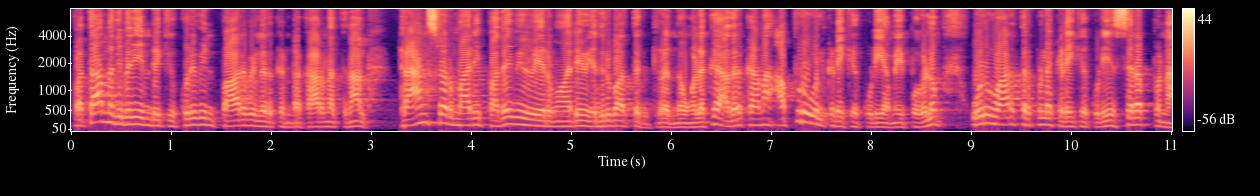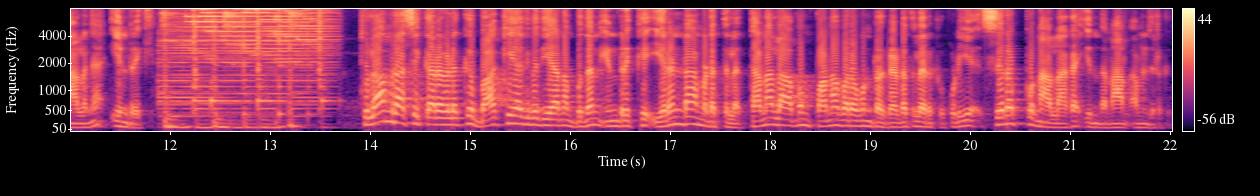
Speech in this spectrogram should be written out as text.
பத்தாம் அதிபதி இன்றைக்கு குருவின் பார்வையில் இருக்கின்ற காரணத்தினால் டிரான்ஸ்ஃபர் மாதிரி பதவி உயர் மாதிரி எதிர்பார்த்துக்கிட்டு இருந்தவங்களுக்கு அதற்கான அப்ரூவல் கிடைக்கக்கூடிய அமைப்புகளும் ஒரு வாரத்திற்குள்ள கிடைக்கக்கூடிய சிறப்பு நாளுங்க இன்றைக்கு. துலாம் ராசிக்காரர்களுக்கு பாக்கியாதிபதியான புதன் இன்றைக்கு இரண்டாம் இடத்துல தனலாபம் பணவரவுன்ற இடத்துல இருக்கக்கூடிய சிறப்பு நாளாக இந்த நாள் அமைஞ்சிருக்கு.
